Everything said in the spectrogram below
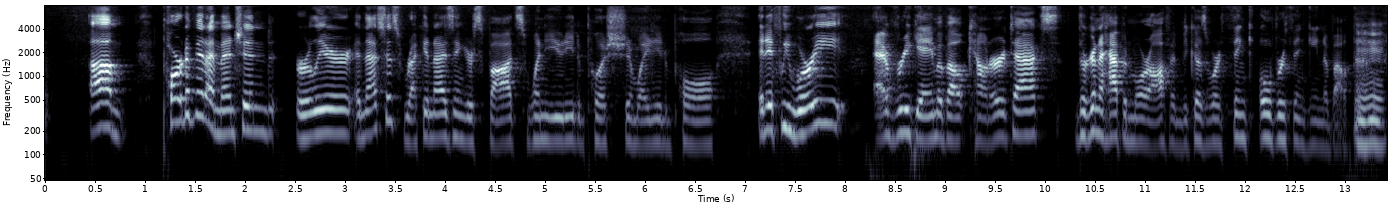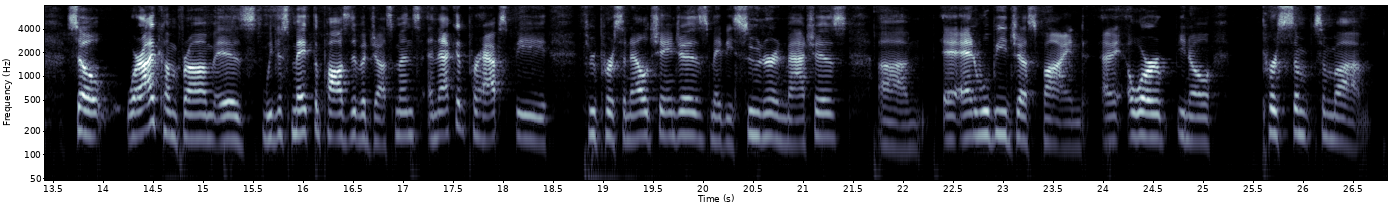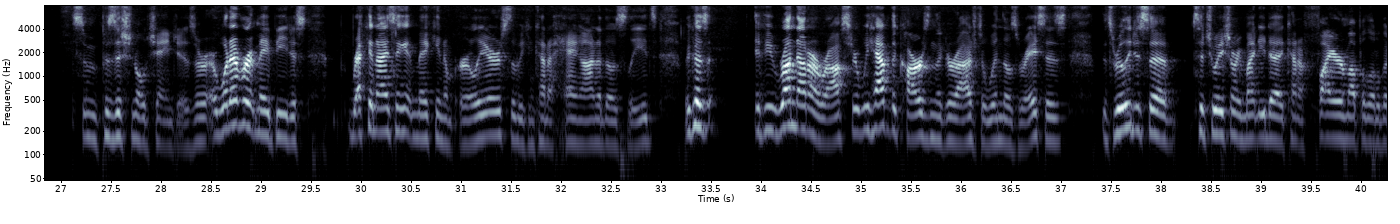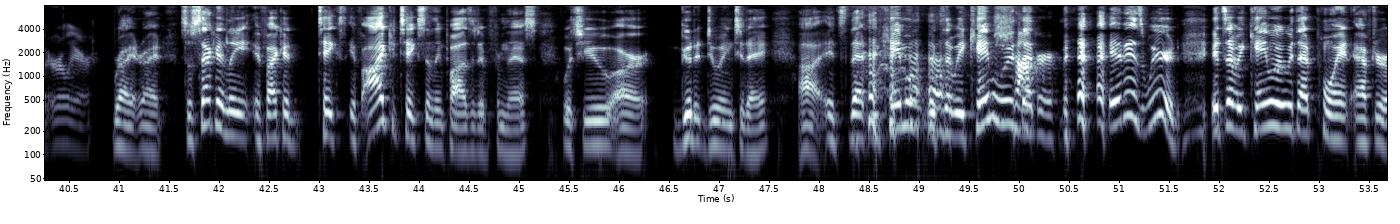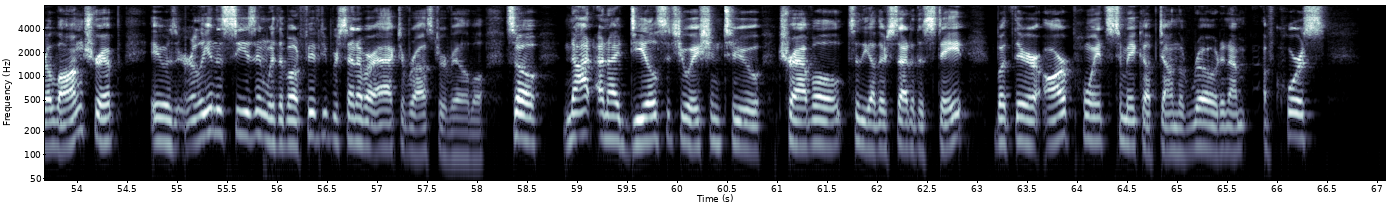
part of it I mentioned earlier, and that's just recognizing your spots when you need to push and when you need to pull. And if we worry every game about counterattacks, they're going to happen more often because we're think overthinking about them. So where I come from is we just make the positive adjustments, and that could perhaps be through personnel changes, maybe sooner in matches, um, and we'll be just fine. Or you know, per some some um, some positional changes or, or whatever it may be, just recognizing it, making them earlier so we can kind of hang on to those leads. Because if you run down our roster, we have the cars in the garage to win those races. It's really just a situation where you might need to kind of fire them up a little bit earlier. Right, right. So, secondly, if I could take, if I could take something positive from this, which you are good at doing today, uh, it's that we came, it's that we came away with Shocker. that. it is weird. It's that we came away with that point after a long trip. It was early in the season with about fifty percent of our active roster available. So, not an ideal situation to travel to the other side of the state, but there are points to make up down the road, and I'm of course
